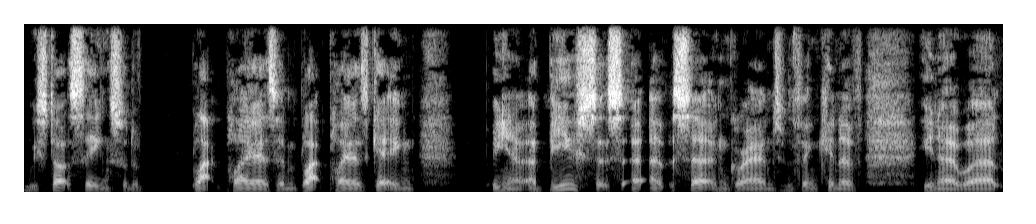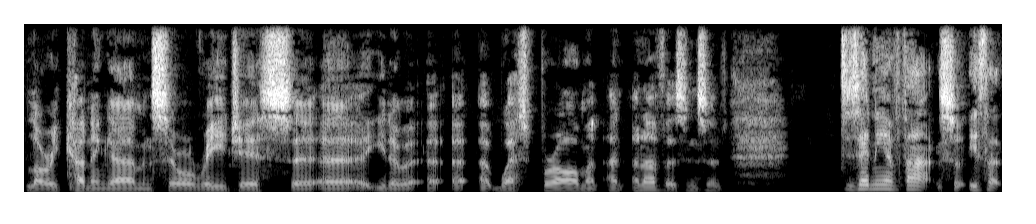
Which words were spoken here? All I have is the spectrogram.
we start seeing sort of black players and black players getting you know abuse at, at certain grounds. I'm thinking of you know uh, laurie cunningham and cyril regis uh, uh, you know at, at, west brom and, and, and others. And sort of does any of that so is that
